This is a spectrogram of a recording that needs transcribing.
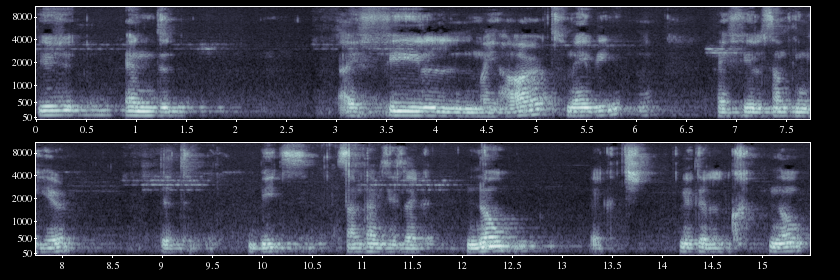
you, and I feel my heart, maybe. I feel something here that beats. Sometimes it's like no, like little no.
